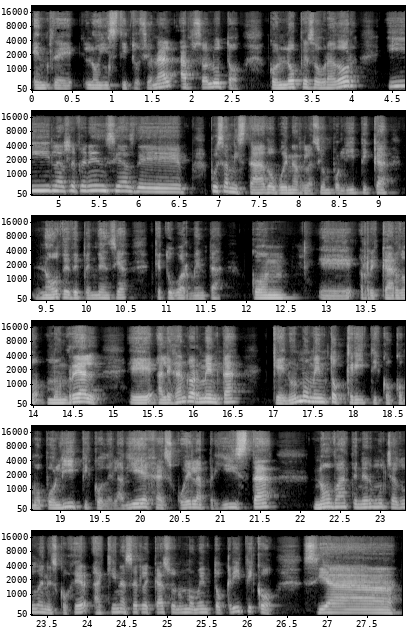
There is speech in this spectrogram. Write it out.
entre lo institucional absoluto con López Obrador y las referencias de pues amistad o buena relación política, no de dependencia que tuvo Armenta con eh, Ricardo Monreal. Eh, Alejandro Armenta, que en un momento crítico como político de la vieja escuela priista, no va a tener mucha duda en escoger a quién hacerle caso en un momento crítico. Si a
